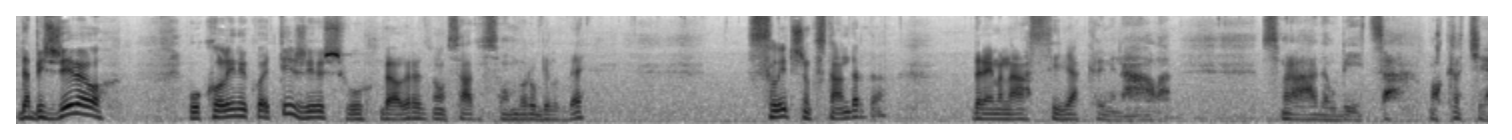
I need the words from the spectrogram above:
da bi živeo u okolini koje ti živiš u Beogradu, Novom Sadu, Somboru, bilo gde, sličnog standarda, da nema nasilja, kriminala, smrada, ubica, mokraće,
